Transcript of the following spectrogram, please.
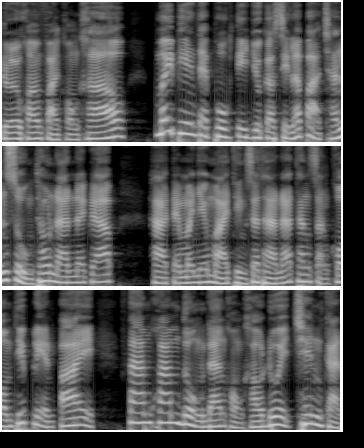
โดยความฝันของเขา ไม่เพียงแต่ผูกติดอยู่กับศิลปะชั้นสูงเท่านั้นนะครับ หากแต่มันยังหมายถึงสถานะทางสังคมที่เปลี่ยนไปตามความโด่งดังของเขาด้วยเช่นกัน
